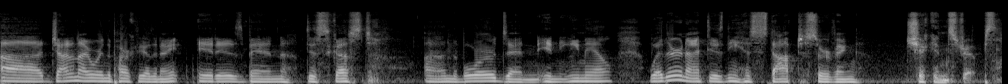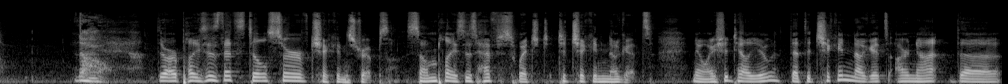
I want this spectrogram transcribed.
Uh, John and I were in the park the other night. It has been discussed on the boards and in email whether or not Disney has stopped serving chicken strips. No. There are places that still serve chicken strips. Some places have switched to chicken nuggets. Now, I should tell you that the chicken nuggets are not the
